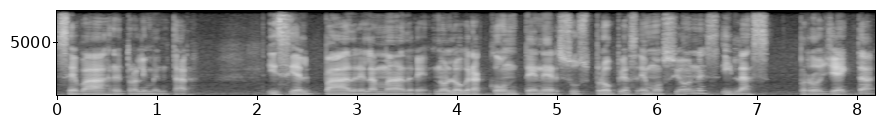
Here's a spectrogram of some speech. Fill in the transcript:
se va a retroalimentar. Y si el padre, la madre, no logra contener sus propias emociones y las proyecta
